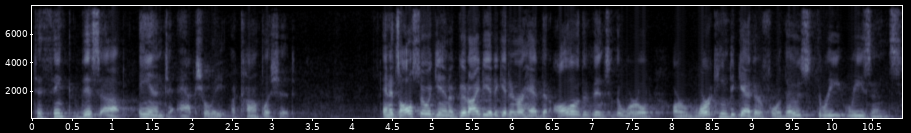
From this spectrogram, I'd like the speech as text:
to think this up and to actually accomplish it. And it's also, again, a good idea to get in our head that all of the events of the world are working together for those three reasons.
